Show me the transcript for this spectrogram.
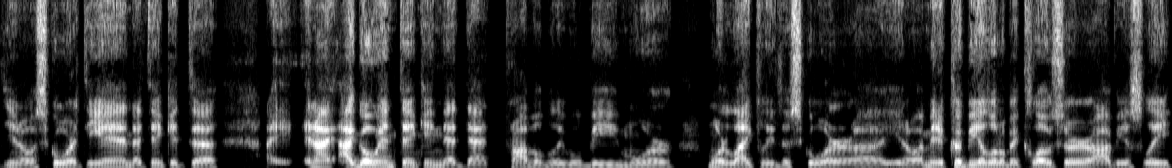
you know a score at the end. I think it, uh, I, and I, I go in thinking that that probably will be more more likely to score. Uh, you know, I mean, it could be a little bit closer, obviously.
